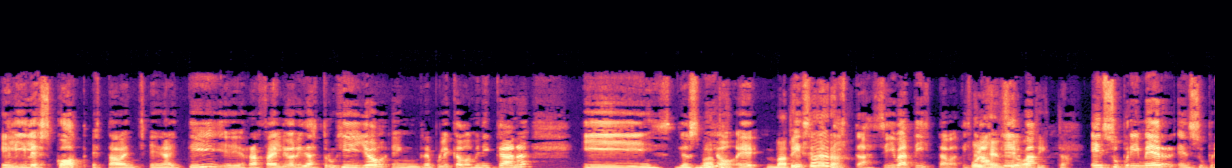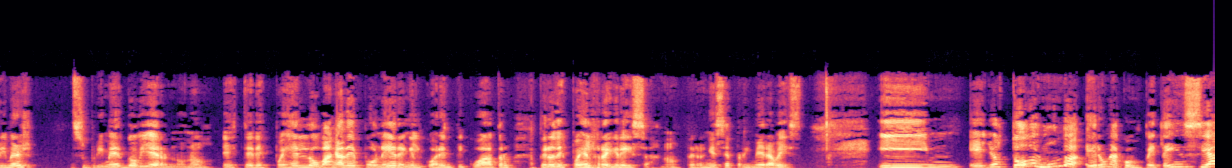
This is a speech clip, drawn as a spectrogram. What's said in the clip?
Elil Scott estaba en, en Haití, Rafael Leónidas Trujillo en República Dominicana y Dios mío, eh, ¿Batista, Batista, sí, Batista, Batista. Batista. En su primer, en su primer su primer gobierno, ¿no? Este, después él lo van a deponer en el 44, pero después él regresa, ¿no? Pero en esa primera vez. Y ellos, todo el mundo era una competencia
